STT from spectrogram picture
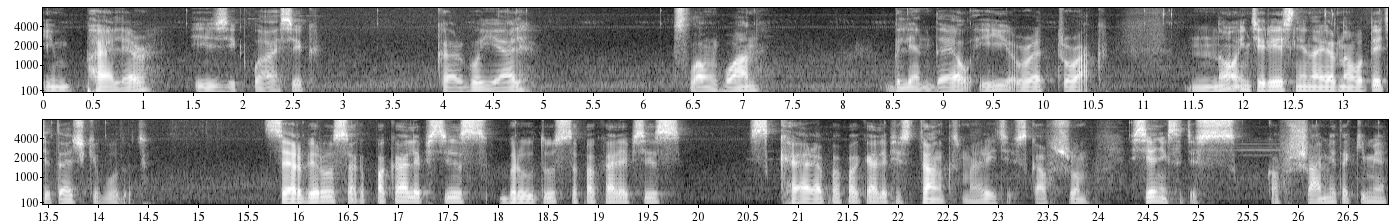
Impeller. Easy Classic. Cargoyal. Slum One. Glendale и Red Truck. Но интереснее, наверное, вот эти тачки будут. Cerberus Апокалипсис, Brutus Апокалипсис, Scarab Апокалипсис, танк, смотрите, с ковшом. Все они, кстати, с ковшами такими.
